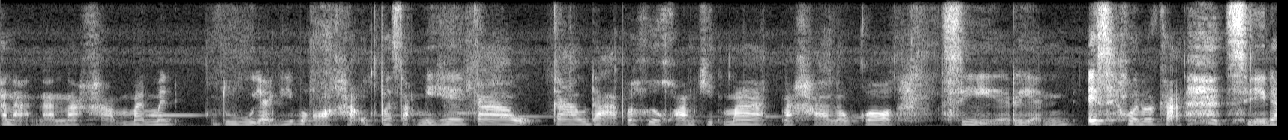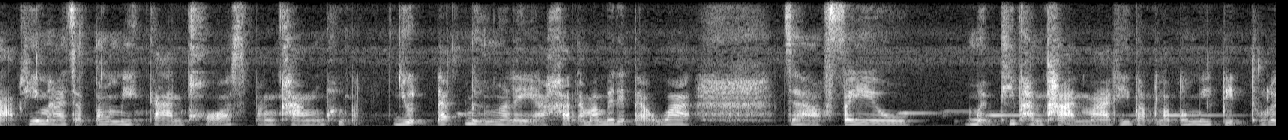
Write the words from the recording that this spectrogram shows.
ขนาดนั้นนะคะ มันไม่ดูอย่างที่บอกค่ะ อุปสรรคมีแค่เก้าเก้าดาบก็คือความคิดมากนะคะ แล้วก็สี่เหรียญเอ้ยขอโทษค่ะสี่ดาบที่มาจะต้องมีการพอสบางครั้งเพื่อแบบหยุดแป๊บนึงอะไรอย่างเงี้ค่ะ แต่มันไม่ได้แปลว่าจะ fail เหมือนที่ผ่านๆมาที่แบบเราต้องมีปิดธุร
